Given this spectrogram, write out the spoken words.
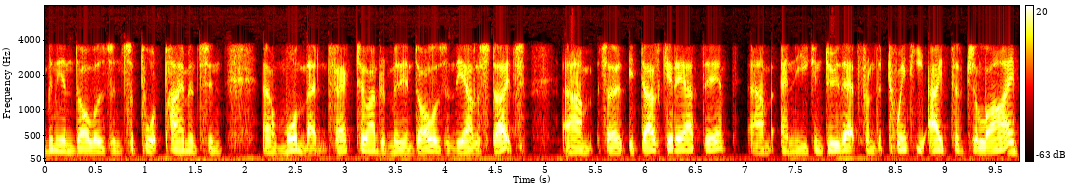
million in support payments, in uh, more than that, in fact, $200 million in the other states. Um, so it does get out there, um, and you can do that from the 28th of July,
